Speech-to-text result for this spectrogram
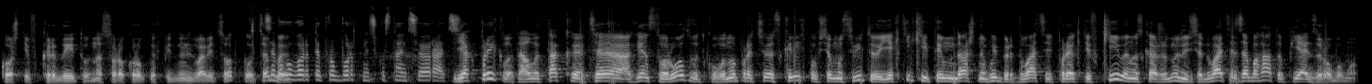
коштів кредиту на 40 років під 0,2%, це, Це би ви говорите про бортницьку станцію рації. як приклад, але так е, це агентство розвитку, воно працює скрізь по всьому світу. Як тільки ти їм даш на вибір 20 проєктів Києві, воно скаже, ну дивіться, 20 забагато, 5 зробимо.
